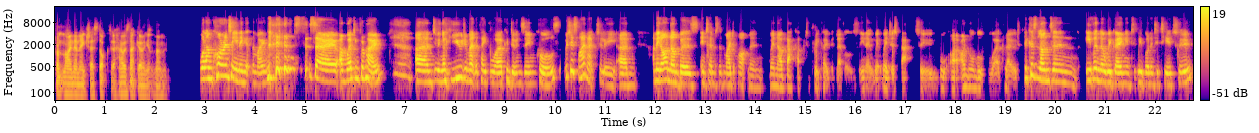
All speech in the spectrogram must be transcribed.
frontline NHS doctor? How is that going at the moment? Well, I'm quarantining at the moment. so I'm working from home, um, doing a huge amount of paperwork and doing Zoom calls, which is fine actually. Um, I mean, our numbers in terms of my department, we're now back up to pre-COVID levels. You know, we're, we're just back to our, our, normal workload because London, even though we're going into we've gone into tier two.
